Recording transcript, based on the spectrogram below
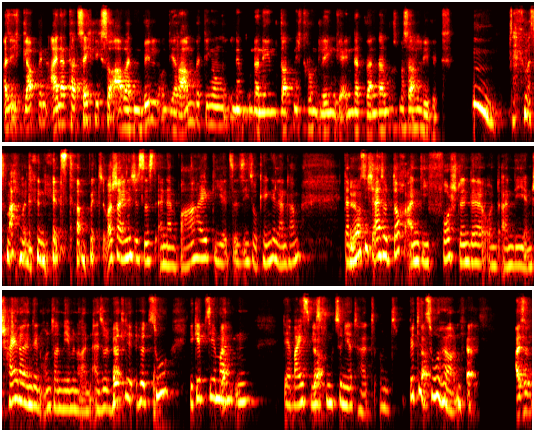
Also ich glaube, wenn einer tatsächlich so arbeiten will und die Rahmenbedingungen in einem Unternehmen dort nicht grundlegend geändert werden, dann muss man sagen, leave it. Hm, was machen wir denn jetzt damit? Wahrscheinlich ist es eine Wahrheit, die jetzt Sie so kennengelernt haben. Dann ja. muss ich also doch an die Vorstände und an die Entscheider in den Unternehmen ran. Also hört, ja. hört zu, hier gibt es jemanden, der weiß, wie es funktioniert hat. Und bitte zuhören. Also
